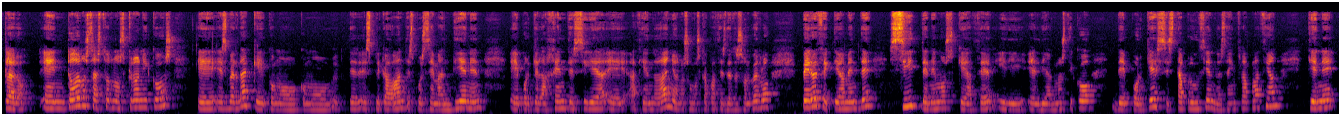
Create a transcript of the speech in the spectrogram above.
Claro, en todos los trastornos crónicos eh, es verdad que, como, como, he explicado antes, pues se mantienen eh, porque la gente sigue eh, haciendo daño, no somos capaces de resolverlo, pero efectivamente sí tenemos que hacer y el diagnóstico de por qué se está produciendo esa inflamación tiene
